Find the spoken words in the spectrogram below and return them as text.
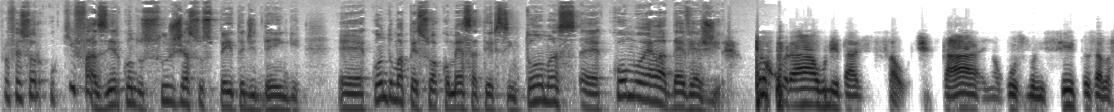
Professor, o que fazer quando surge a suspeita de dengue? É, quando uma pessoa começa a ter sintomas, é, como ela deve agir? Procurar a unidade saúde. Tá? Em alguns municípios elas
